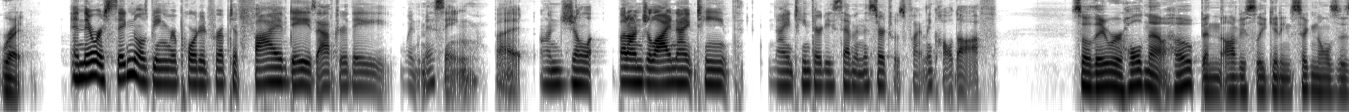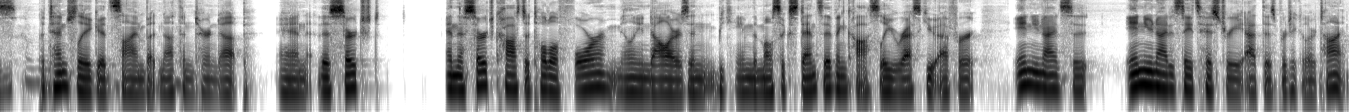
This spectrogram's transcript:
Right. And there were signals being reported for up to five days after they went missing. But on July, but on July nineteenth, nineteen thirty-seven, the search was finally called off. So they were holding out hope, and obviously getting signals is Mm-hmm. potentially a good sign, but nothing turned up. And this search, and the search cost a total of four million dollars and became the most extensive and costly rescue effort in United in United States history at this particular time.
